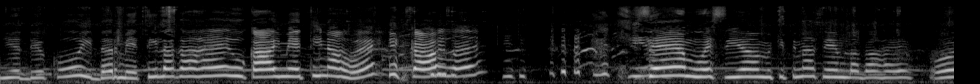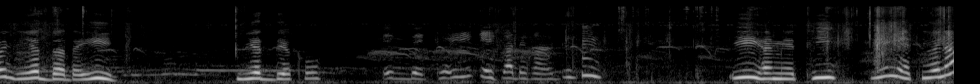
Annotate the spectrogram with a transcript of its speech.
ये देखो, इधर मेथी लगा है, वो काई मेथी ना हुए काम है। सेम सीएम कितना सेम लगा है। और ये ददई ये देखो। देखो ये कैसा है। मेथी ये मेथी है ना?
